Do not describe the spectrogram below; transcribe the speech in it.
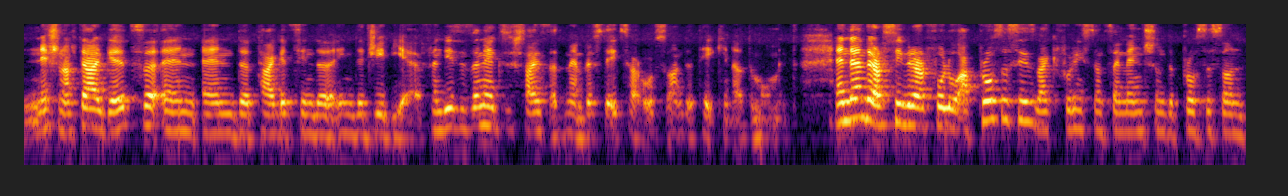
national targets and and the targets in the in the GBF. And this is an exercise that member states are also undertaking at the moment. And then there are several follow-up processes, like for instance, I mentioned the process on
